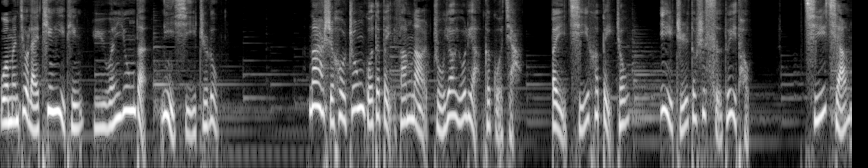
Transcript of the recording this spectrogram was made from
我们就来听一听宇文邕的逆袭之路。那时候，中国的北方呢，主要有两个国家，北齐和北周，一直都是死对头。齐强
